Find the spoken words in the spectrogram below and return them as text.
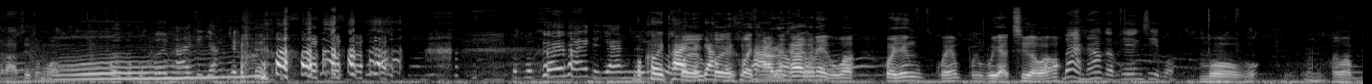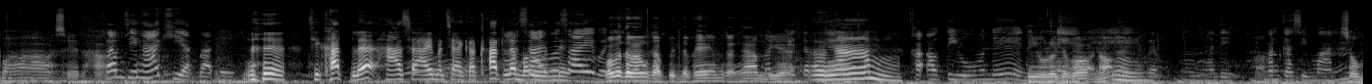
ตลาดใส่สมองอืข้อยก็บ่เคยมพายกันยังจักก็บ่เคยพายกันยังบ่เคยพายกันยังเคยเลยเคยถามราคาก็ได้ก็ว่าคอยยังคอยยังบ่อยากเชื่อว่าเอ้าบ้านเฮากับเพลงสิบ่บ่ บ่คอยว่าป้าแสนหาซ้ำสิหาเขียดบัดนี้ที่คัดและหาชายมันใช่ก็คัดและบ่ใส่อื่นบ่นี่ใส่บ่ว่ามันแต่มันกับเป็นแต่เพลงมันก็งามดีอะเอองามเขาเอาติวมันเด้ติวโดยเฉพาะเนาะอืมแบบ อืมอันนี้มันก็สิมันสม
